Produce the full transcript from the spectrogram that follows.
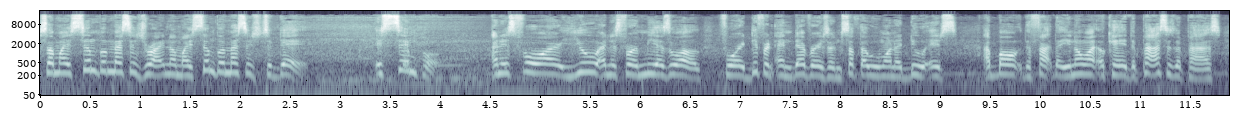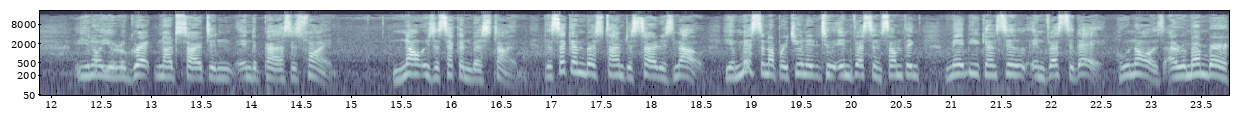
So, my simple message right now, my simple message today is simple. And it's for you and it's for me as well for different endeavors and stuff that we want to do. It's about the fact that you know what okay the past is the past. You know you regret not starting in the past is fine now is the second best time. The second best time to start is now. You missed an opportunity to invest in something, maybe you can still invest today. Who knows? I remember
